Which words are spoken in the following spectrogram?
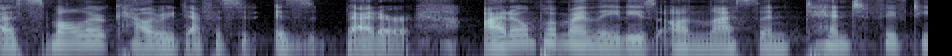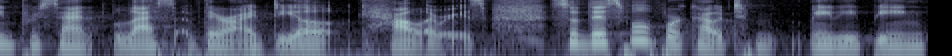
a smaller calorie deficit is better. I don't put my ladies on less than 10 to 15% less of their ideal calories. So this will work out to maybe being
